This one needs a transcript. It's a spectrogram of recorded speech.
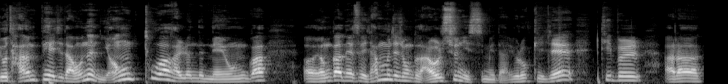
요 다음 페이지 나오는 영토와 관련된 내용과 어, 연관해서 이제 한 문제 정도 나올 수는 있습니다. 이렇게 이제 팁을 알아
